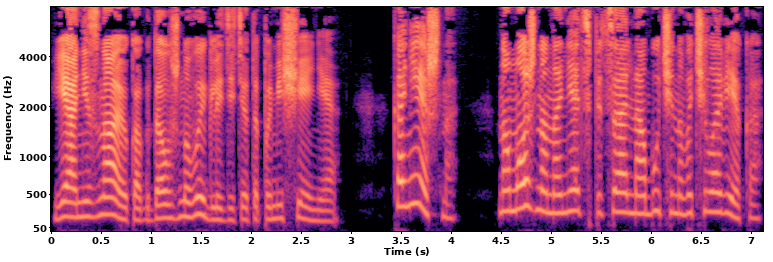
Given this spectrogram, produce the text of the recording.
Я не знаю, как должно выглядеть это помещение. Конечно, но можно нанять специально обученного человека.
